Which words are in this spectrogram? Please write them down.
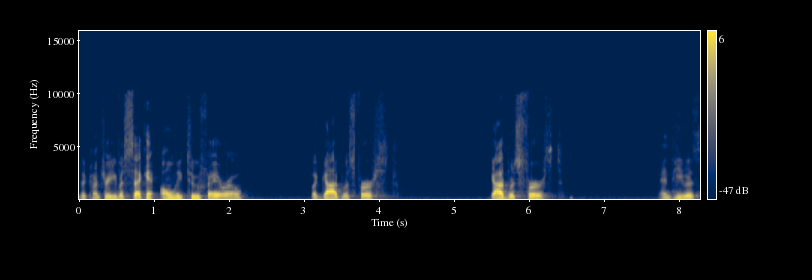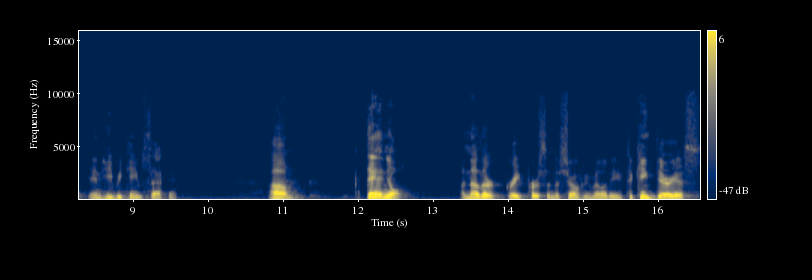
the country. He was second only to Pharaoh, but God was first. God was first. And he was and he became second. Um, Daniel, another great person to show humility. To King Darius,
